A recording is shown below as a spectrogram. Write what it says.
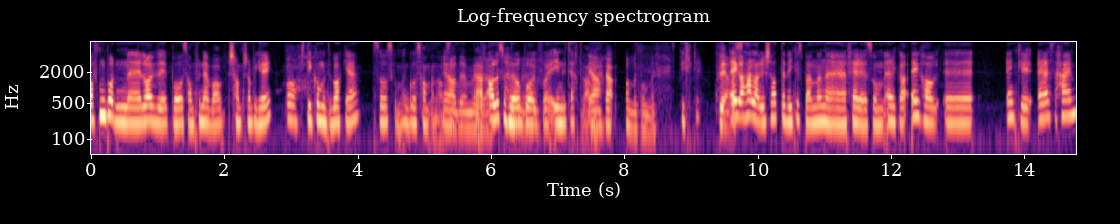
Aftenpodden eh, live på Samfunnet var kjempe, kjempegøy. Hvis de kommer tilbake, så skal vi gå sammen. alle Ja, det må gjøre. Alle som hører på, får invitert til å være med. Ja. alle kommer. Virkelig. Det, Jeg har heller ikke hatt en like spennende ferie som Erika. Jeg har eh, egentlig Jeg reiser hjem,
